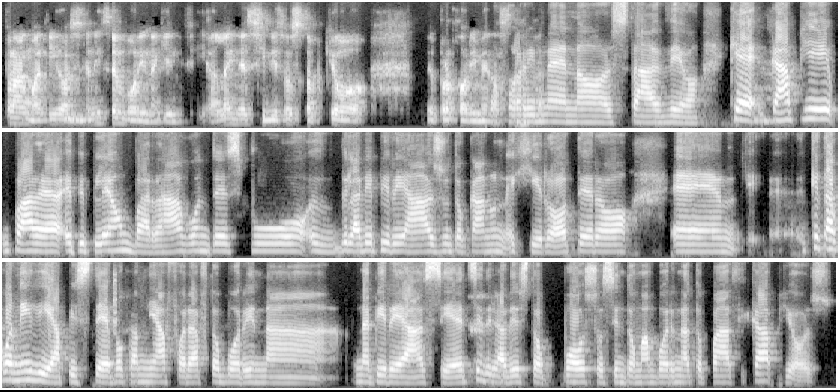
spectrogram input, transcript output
πράγματι ο ασθενής δεν μπορεί να κινηθεί. Αλλά είναι συνήθως τα πιο προχωρημένο, προχωρημένο στάδιο. Και κάποιοι επιπλέον παράγοντες που δηλαδή επηρεάζουν, το κάνουν χειρότερο ε, και τα γονίδια πιστεύω καμιά φορά αυτό μπορεί να, να επηρεάσει έτσι, δηλαδή στο πόσο σύντομα μπορεί να το πάθει κάποιος.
